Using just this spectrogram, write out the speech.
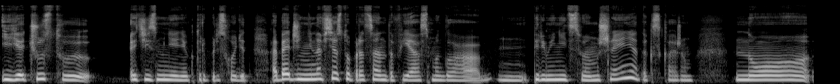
И я чувствую эти изменения, которые происходят. Опять же, не на все сто процентов я смогла переменить свое мышление, так скажем, но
